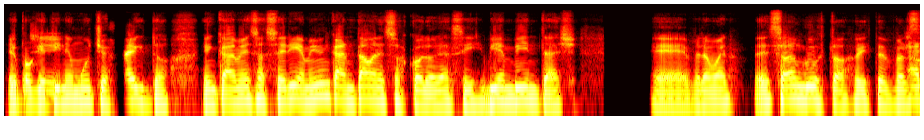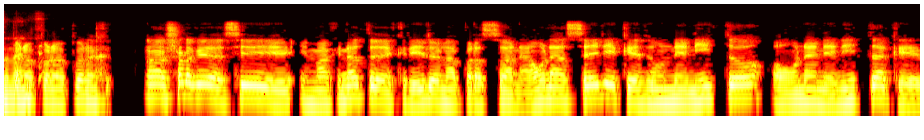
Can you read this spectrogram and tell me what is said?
es porque Sí. tiene mucho efecto. En cambio, esa serie a mí me encantaban esos colores así, bien vintage. Eh, pero bueno, eh, son gustos, viste, Ah, pero, personales. pero, pero- no, yo lo que iba a decir, imagínate describirle a una persona, una serie que es de un nenito o una nenita que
